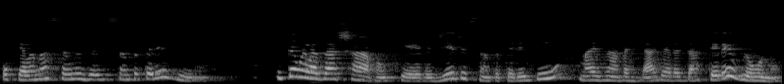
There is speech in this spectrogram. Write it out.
Porque ela nasceu no dia de Santa Teresinha. Então elas achavam que era dia de Santa Teresinha, mas na verdade era da Teresona.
